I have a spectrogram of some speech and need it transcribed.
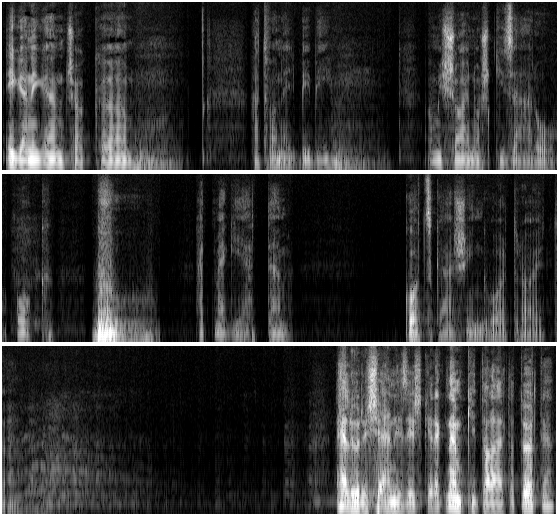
igen, igen, csak hát van egy bibi, ami sajnos kizáró ok. Fú, Hát megijedtem. Kockásing volt rajta. Előre is elnézést kérek, nem kitalált a történet.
